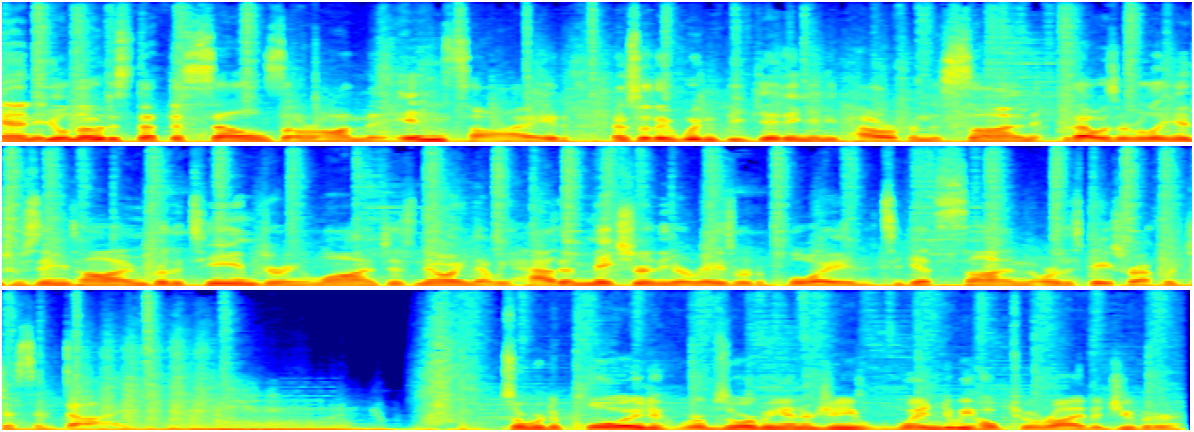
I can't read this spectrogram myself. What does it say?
And you'll notice that the cells are on the inside, and so they wouldn't be getting any power from the sun. But that was a really interesting time for the team during launch, is knowing that we had to make sure the arrays were deployed to get sun, or the spacecraft would just have died. So we're deployed, we're absorbing energy. When do we hope to arrive at Jupiter?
